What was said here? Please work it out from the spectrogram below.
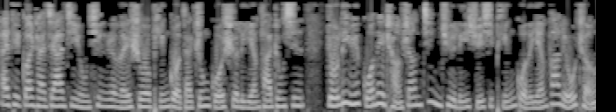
IT 观察家季永庆认为说，苹果在中国设立研发中心，有利于国内厂商近距离学习苹果的研发流程，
